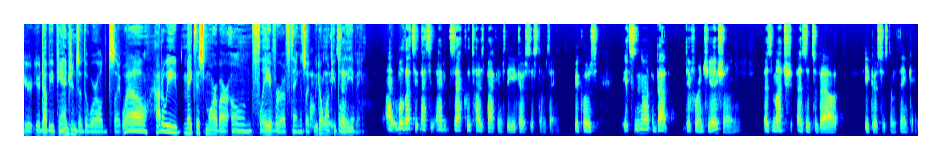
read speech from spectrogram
your your WP engines of the world, it's like, well, how do we make this more of our own flavor of things? Like, we don't want people so, leaving. I, well, that's that's that exactly ties back into the ecosystem thing because it's not about differentiation as much as it's about ecosystem thinking,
